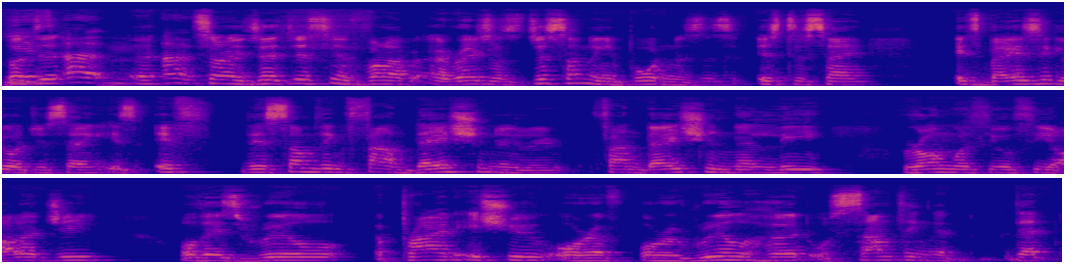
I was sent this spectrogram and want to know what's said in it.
But Yes, the- uh, uh, oh. sorry, just, just to follow up, uh, Rachel's, just something important is, is, is to say, it's basically what you're saying is if there's something foundationally, foundationally wrong with your theology, or there's real a pride issue, or a, or a real hurt, or something that that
